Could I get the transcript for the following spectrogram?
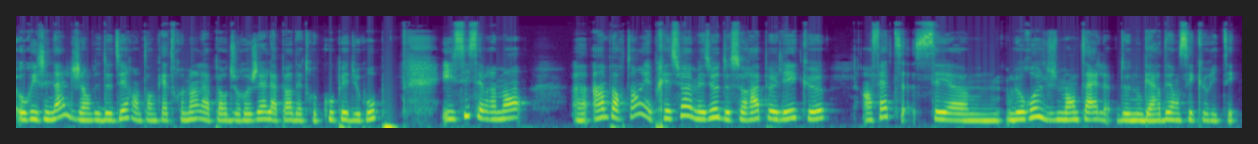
original, j'ai envie de dire, en tant qu'être humain, la peur du rejet, la peur d'être coupé du groupe. Ici, c'est vraiment euh, important et précieux à mes yeux de se rappeler que en fait, c'est euh, le rôle du mental de nous garder en sécurité.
